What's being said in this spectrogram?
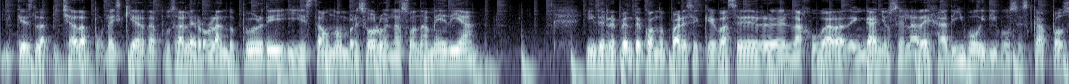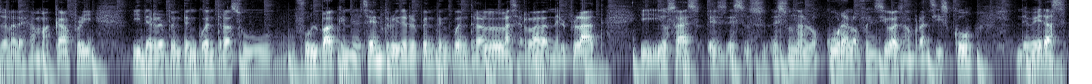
y que es la pichada por la izquierda, pues sale Rolando Purdy y está un hombre solo en la zona media y de repente cuando parece que va a ser eh, la jugada de engaño se la deja Divo y Divo se escapa o se la deja McCaffrey y de repente encuentra su fullback en el centro y de repente encuentra la cerrada en el flat y, o sea, es, es, una locura la ofensiva de San Francisco, de veras,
